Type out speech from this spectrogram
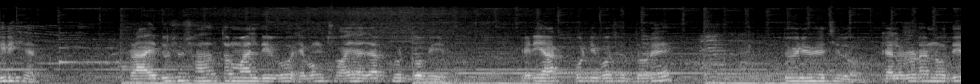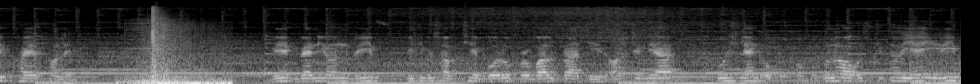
গিরিখাত। প্রায় দুশো সাতাত্তর মাইল দীর্ঘ এবং ছয় হাজার ফুট গভীর। এটি এক কোটি বছর ধরে তৈরি হয়েছিল ক্যালোরোডা নদীর ক্ষয়ের ফলে। গ্রেট ব্যানিয়ন রিফ, পৃথিবীর সবচেয়ে বড় প্রবাল প্রাচীর অস্ট্রেলিয়ার কুইন্সল্যান্ড উপকূলে অবস্থিত এই রিফ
